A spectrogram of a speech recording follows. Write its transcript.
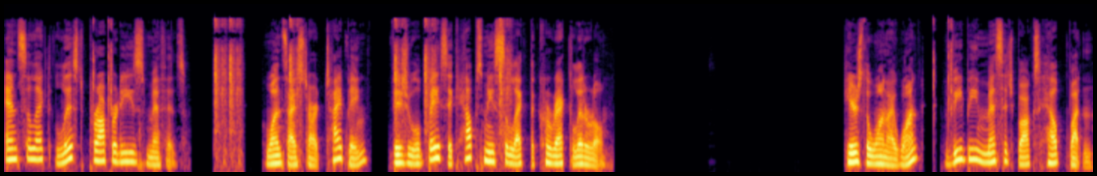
and select List Properties Methods. Once I start typing, Visual Basic helps me select the correct literal. Here's the one I want, VB Message Box Help button.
